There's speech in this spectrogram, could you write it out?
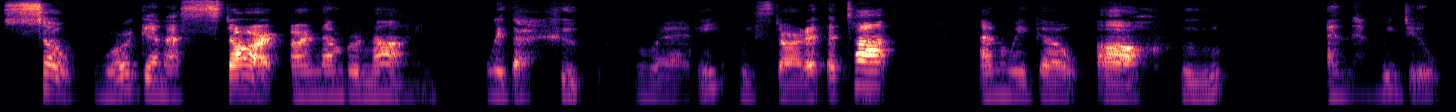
So we're going to start our number nine with a hoop. Ready? We start at the top and we go a hoop and then we do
